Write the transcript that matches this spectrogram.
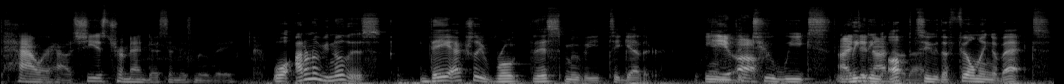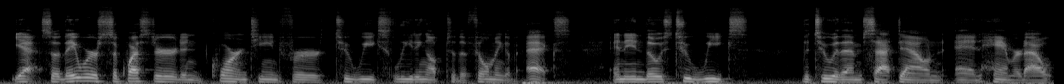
powerhouse. She is tremendous in this movie. Well, I don't know if you know this. They actually wrote this movie together in Yeah, the oh, two weeks leading up to the filming of X. Yeah, so they were sequestered and quarantined for two weeks leading up to the filming of X. And in those two weeks, the two of them sat down and hammered out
